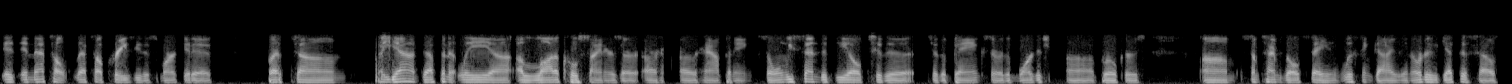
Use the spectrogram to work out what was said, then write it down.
it and that's how that's how crazy this market is. But um, but yeah, definitely uh, a lot of co-signers are, are are happening. So when we send a deal to the to the banks or the mortgage uh, brokers, um, sometimes they'll say, "Listen, guys, in order to get this house,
